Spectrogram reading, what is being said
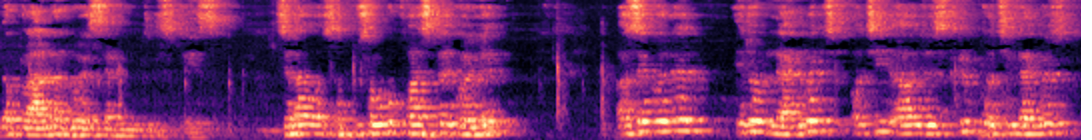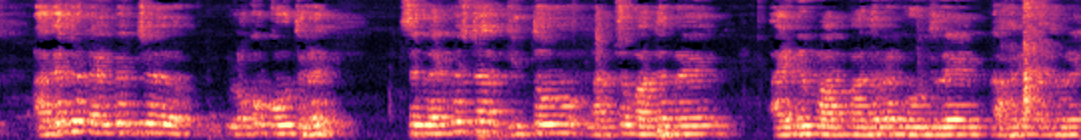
the planner who has sent me to this place ସେଟା ସବୁଠୁ ଫାର୍ଷ୍ଟ କହିଲେ ଆଉ ସେ କହିଲେ ଏ ଯୋଉ ଲାଙ୍ଗୁଏଜ ଅଛି ଆଉ ଯୋଉ ସ୍କ୍ରିପ୍ଟ ଅଛି ଲାଙ୍ଗୁଏଜ ଆଗରେ ଯୋଉ ଲାଙ୍ଗୁଏଜ ଲୋକ କହୁଥିଲେ ସେ ଲାଙ୍ଗୁଏଜଟା ଗୀତ ନାଚ ମାଧ୍ୟମରେ ଆଇନ ମାଧ୍ୟମରେ କହୁଥିଲେ କାହାଣୀ ମାଧ୍ୟମରେ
